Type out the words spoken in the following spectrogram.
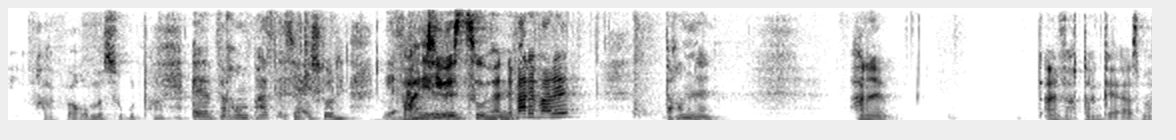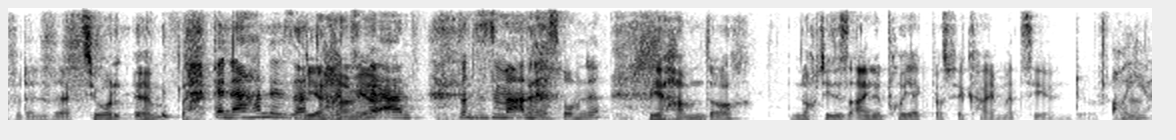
Ich frage, warum es so gut passt? Äh, warum passt es? Ja, ich ja, Weil- aktives Zuhören. Warte, warte. Warum denn? Hanne, einfach danke erstmal für deine Reaktion. ähm, Wenn der Hanne sagt, Wir haben ja- ernst. Sonst ist es immer andersrum, ne? wir haben doch noch dieses eine Projekt, was wir keinem erzählen dürfen. Oh ne? ja,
